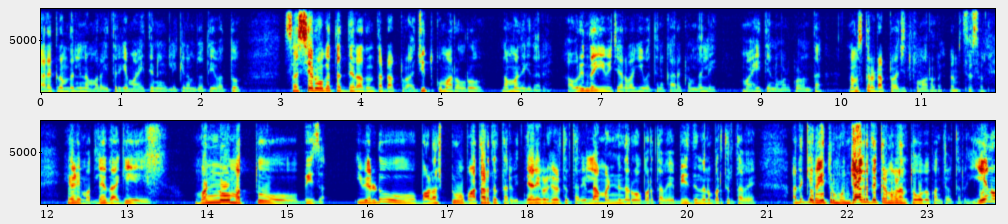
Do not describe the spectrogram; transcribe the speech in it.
ಕಾರ್ಯಕ್ರಮದಲ್ಲಿ ನಮ್ಮ ರೈತರಿಗೆ ಮಾಹಿತಿಯನ್ನು ನೀಡಲಿಕ್ಕೆ ನಮ್ಮ ಜೊತೆ ಇವತ್ತು ಸಸ್ಯ ರೋಗ ತಜ್ಞರಾದಂಥ ಡಾಕ್ಟರ್ ಅಜಿತ್ ಕುಮಾರ್ ಅವರು ನಮ್ಮೊಂದಿಗಿದ್ದಾರೆ. ಅವರಿಂದ ಈ ವಿಚಾರವಾಗಿ ಇವತ್ತಿನ ಕಾರ್ಯಕ್ರಮದಲ್ಲಿ ಮಾಹಿತಿಯನ್ನು ಮಾಡ್ಕೊಳ್ಳೋಂಥ ನಮಸ್ಕಾರ ಡಾಕ್ಟರ್ ಅಜಿತ್ ಕುಮಾರ್ ಅವರೇ. ನಮಸ್ತೆ ಸರ್. ಹೇಳಿ ಮೊದಲನೇದಾಗಿ ಮಣ್ಣು ಮತ್ತು ಬೀಜ. ಇವೆರಡೂ ಭಾಳಷ್ಟು ಮಾತಾಡ್ತಿರ್ತಾರೆ ವಿಜ್ಞಾನಿಗಳು ಹೇಳ್ತಿರ್ತಾರೆ ಇಲ್ಲ ಮಣ್ಣಿಂದ ರೋಗ ಬರ್ತವೆ ಬೀಜದಿಂದನೂ ಬರ್ತಿರ್ತವೆ. ಅದಕ್ಕೆ ರೈತರು ಮುಂಜಾಗ್ರತೆ ಕ್ರಮಗಳನ್ನು ತಗೋಬೇಕು ಅಂತ ಹೇಳ್ತಾರೆ. ಏನು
